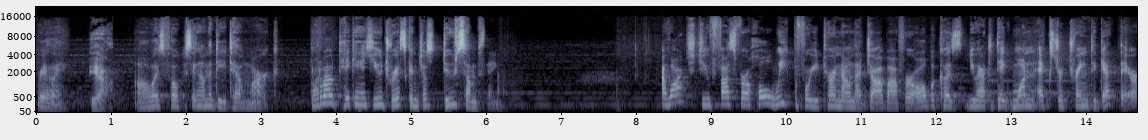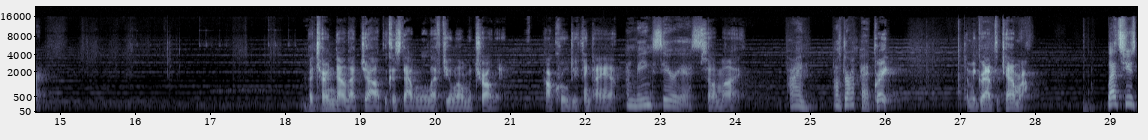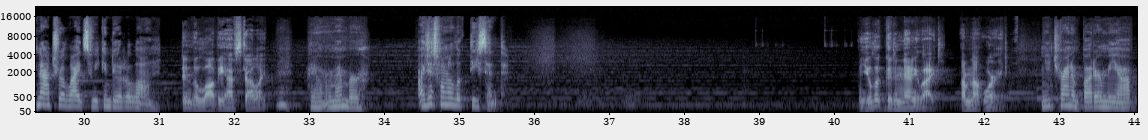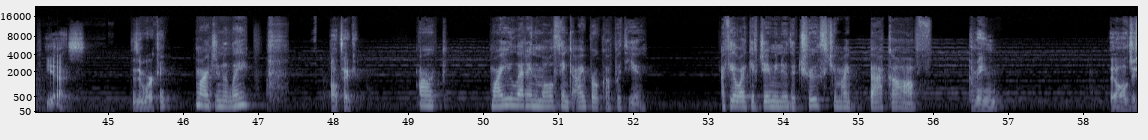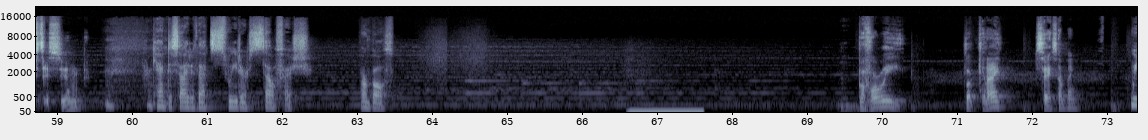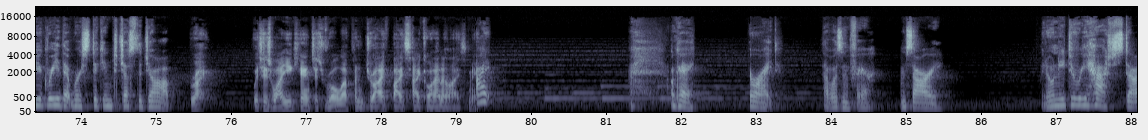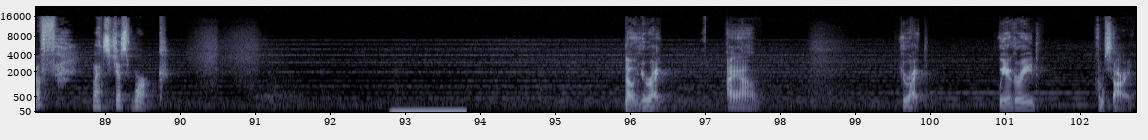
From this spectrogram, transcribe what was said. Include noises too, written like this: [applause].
Really? Yeah. Always focusing on the detail, Mark. What about taking a huge risk and just do something? I watched you fuss for a whole week before you turned down that job offer, all because you had to take one extra train to get there. I turned down that job because that would have left you alone with Charlie. How cruel do you think I am? I'm being serious. So am I. Fine, I'll drop it. Great. Let me grab the camera. Let's use natural light so we can do it alone. Didn't the lobby have skylight? Hmm, I don't remember. I just want to look decent. You look good in any light. I'm not worried. You trying to butter me up? Yes. Is it working? Marginally. I'll take it. Mark, why are you letting them all think I broke up with you? I feel like if Jamie knew the truth, she might back off. I mean, they all just assumed. [sighs] I can't decide if that's sweet or selfish. Or both. Before we. Look, can I say something? We agreed that we're sticking to just the job. Right. Which is why you can't just roll up and drive by psychoanalyze me. I. Okay, you're right. That wasn't fair. I'm sorry. We don't need to rehash stuff. Let's just work. No, you're right. I, um. You're right. We agreed. I'm sorry.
